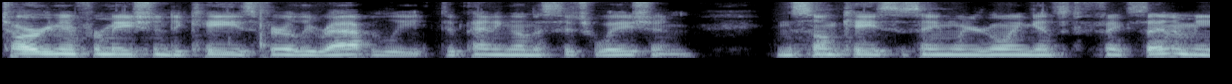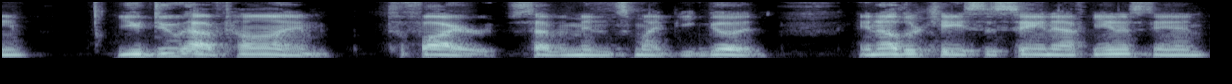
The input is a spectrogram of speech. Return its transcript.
target information decays fairly rapidly depending on the situation. In some cases, saying when you're going against a fixed enemy, you do have time to fire. Seven minutes might be good. In other cases, say in Afghanistan,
